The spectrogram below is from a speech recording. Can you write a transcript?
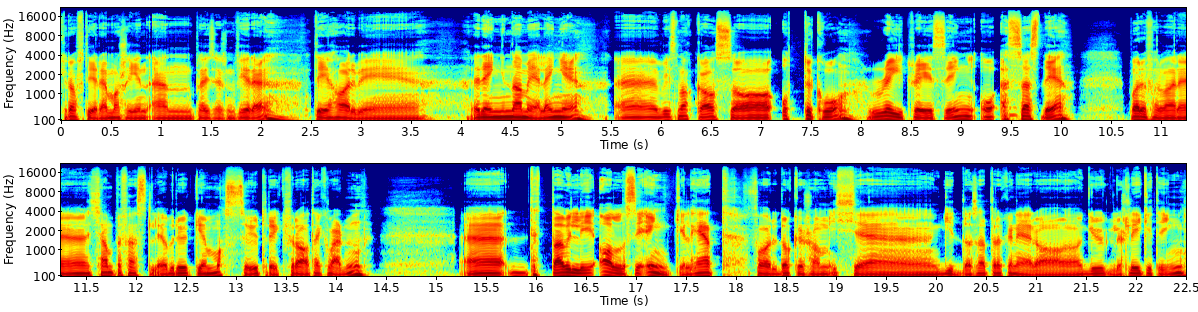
kraftigere maskin enn PlayStation 4. Det har vi regna med lenge. Vi snakker altså 8K, raytracing og SSD, bare for å være kjempefestlig og bruke masse uttrykk fra tech-verdenen. Eh, dette vil i all sin enkelhet, for dere som ikke gidder å sette dere ned og google slike ting,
